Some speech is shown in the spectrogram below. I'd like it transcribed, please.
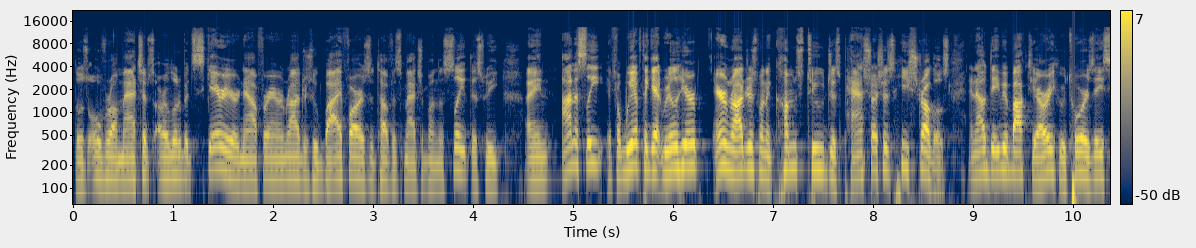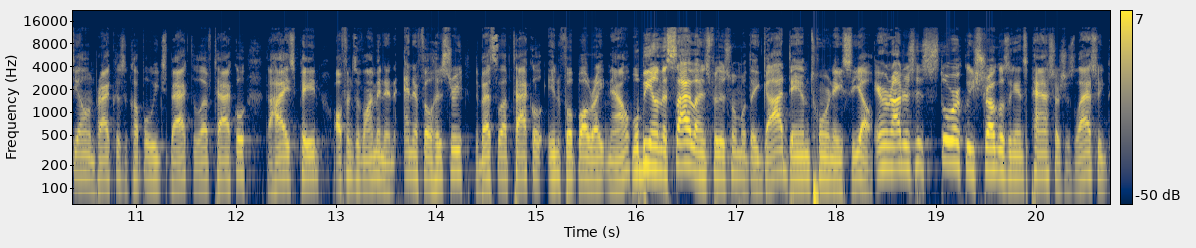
those overall matchups are a little bit scarier now for Aaron Rodgers, who by far is the toughest matchup on the slate this week. I mean, honestly, if we have to get real here, Aaron Rodgers, when it comes to just pass rushes, he struggles. And now David Bakhtiari, who tore his ACL in practice a couple weeks back, the left tackle, the highest paid offensive lineman in NFL history, the best left tackle in football right now, will be on the sidelines for this one with a goddamn torn ACL. Aaron Rodgers historically struggles against pass rushes. Last week,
